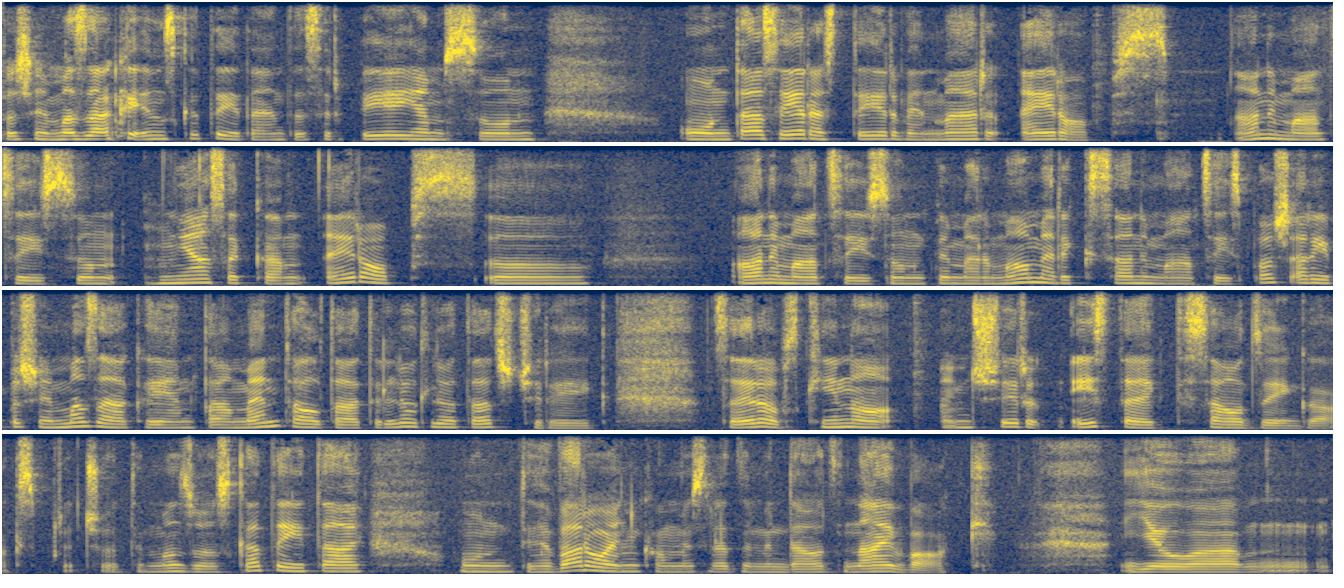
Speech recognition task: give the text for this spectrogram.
pašiem mazākajiem skatītājiem tas ir pieejams. Un, un tās ierasti ir vienmēr Eiropas animācijas. Un, jāsaka, Eiropas. Uh, animācijas un, piemēram, Amerikas animācijas paš, arī pašiem mazākajiem tā mentalitāte ir ļoti, ļoti atšķirīga. Tas Eiropas kino ir izteikti saudzīgāks pret šo mazo skatītāju, un tie varoņi, ko mēs redzam, ir daudz naivāki. Jo um,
